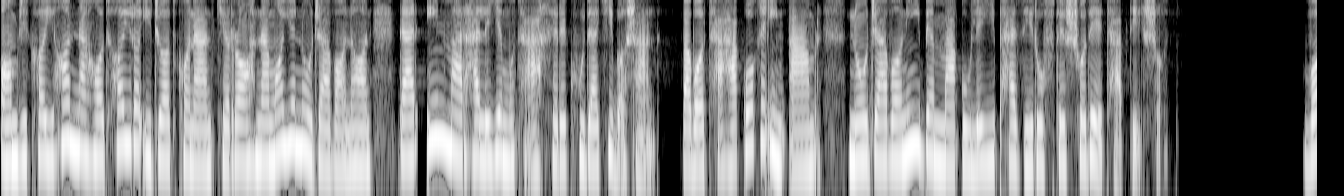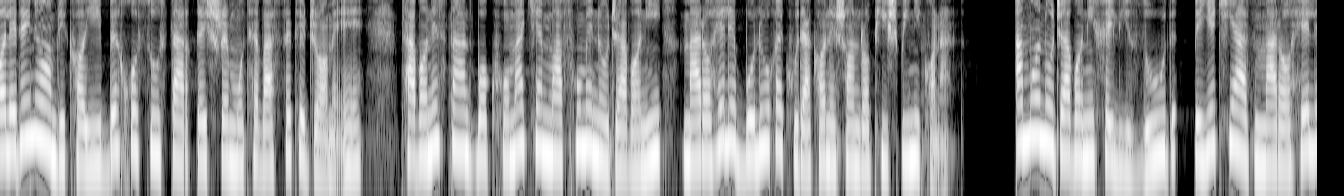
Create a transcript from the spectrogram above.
آمریکایی ها نهادهایی را ایجاد کنند که راهنمای نوجوانان در این مرحله متأخر کودکی باشند و با تحقق این امر نوجوانی به مقوله‌ای پذیرفته شده تبدیل شد. والدین آمریکایی به خصوص در قشر متوسط جامعه توانستند با کمک مفهوم نوجوانی مراحل بلوغ کودکانشان را پیش بینی کنند. اما نوجوانی خیلی زود به یکی از مراحل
